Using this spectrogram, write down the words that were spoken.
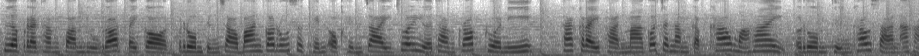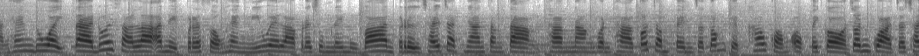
เพื่อประทังความอยู่รอดไปก่อน รวมถึงชาวบ้านก็รู้สึกเห็นอกเห็นใจช่วยเหลือทางครอบครัวนี้ ถ้าใครผ่านมาก็จะนำกับข้าวมาให้ รวมถึงข้าวสารอาหารแห้งด้วย แต่ด้วยศาลาอเนกประสงค์แห่งนี้เวลาประชุมในหมู่บ้าน หรือใช้จัดงานต่างๆ ทางนางวันทาก็จำเป็นจะต้องเก็บข้าวของออกไปก่อน จนกว่าจะใช้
